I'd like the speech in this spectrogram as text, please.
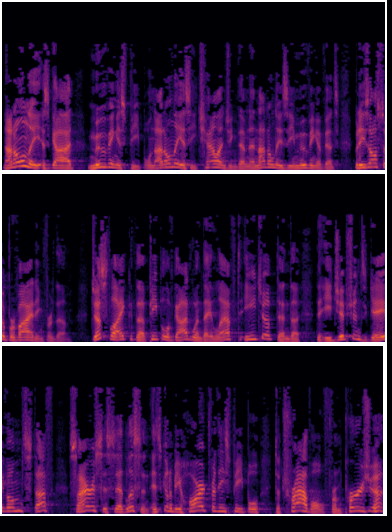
Not only is God moving his people, not only is he challenging them, and not only is he moving events, but he's also providing for them. Just like the people of God when they left Egypt and the, the Egyptians gave them stuff, Cyrus has said, listen, it's going to be hard for these people to travel from Persia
